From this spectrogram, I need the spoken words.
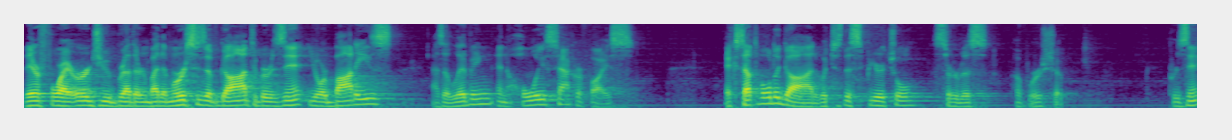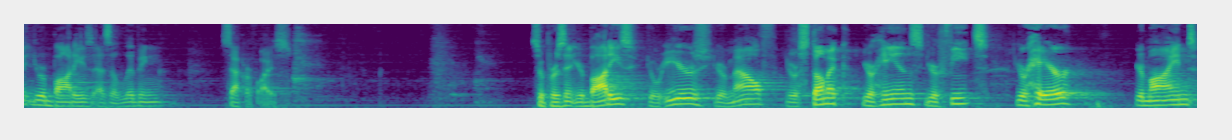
Therefore I urge you, brethren, by the mercies of God, to present your bodies as a living and holy sacrifice, acceptable to God, which is the spiritual service of worship. Present your bodies as a living sacrifice. So present your bodies, your ears, your mouth, your stomach, your hands, your feet, your hair, your mind,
